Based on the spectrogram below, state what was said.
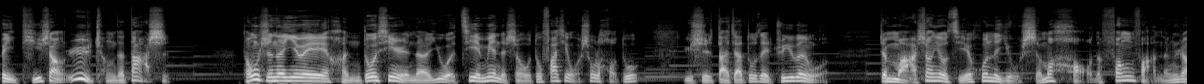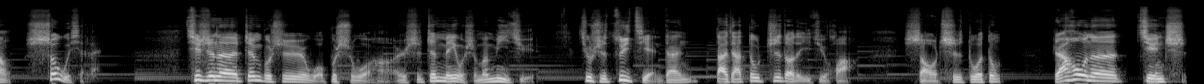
被提上日程的大事。同时呢，因为很多新人呢与我见面的时候都发现我瘦了好多，于是大家都在追问我。这马上要结婚了，有什么好的方法能让瘦下来？其实呢，真不是我不说哈，而是真没有什么秘诀，就是最简单大家都知道的一句话：少吃多动，然后呢坚持，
